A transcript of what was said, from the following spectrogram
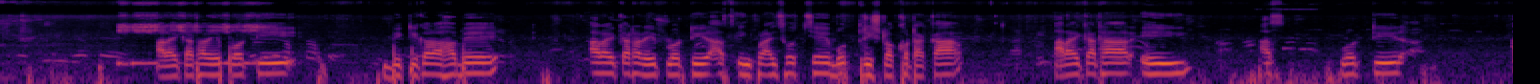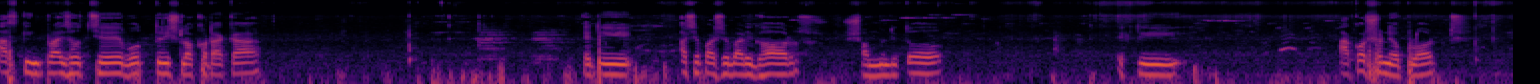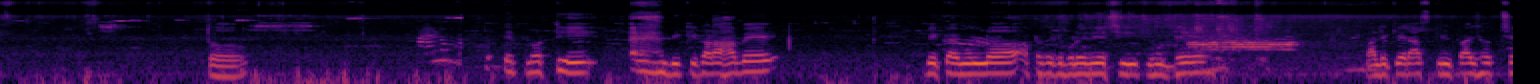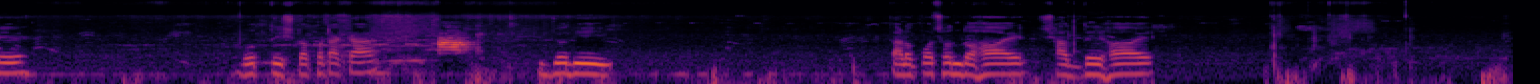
আড়াই কাঠার এই প্লটটি বিক্রি করা হবে। আড়াই কাঠার এই প্লটটির আস্কিং প্রাইস হচ্ছে বত্রিশ লক্ষ টাকা। আড়াই কাঠার এই আস প্লটটির আস্কিং প্রাইস হচ্ছে বত্রিশ লক্ষ টাকা। এটি আশেপাশে বাড়িঘর সম্মিলিত একটি আকর্ষণীয় প্লট। তো এই প্লটটি বিক্রি করা হবে। বিক্রয় মূল্য আপনাদেরকে বলে দিয়েছি ইতিমধ্যে। মালিকের আস্কিং প্রাইস হচ্ছে বত্রিশ লক্ষ টাকা। যদি কারও পছন্দ হয় সাধ্যে হয়।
